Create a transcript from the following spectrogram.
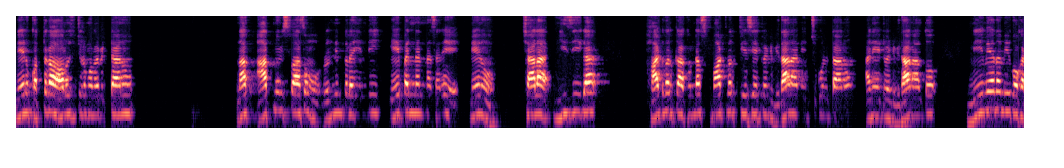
నేను కొత్తగా ఆలోచించడం మొదలుపెట్టాను. నాకు ఆత్మవిశ్వాసం రెండింతలయ్యింది ఏ పని అన్నా సరే నేను చాలా ఈజీగా హార్డ్ వర్క్ కాకుండా స్మార్ట్ వర్క్ చేసేటువంటి విధానాన్ని ఎంచుకుంటాను అనేటువంటి విధానాలతో మీ మీద మీకు ఒక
